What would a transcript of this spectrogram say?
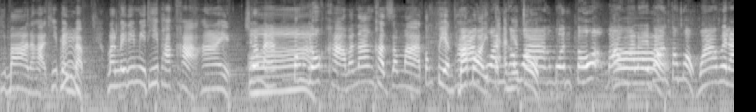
ที่บ้านนะคะ ที่เป็นอืมแบบมันไม่ได้มีที่พักขาให้ เชื่อไหมอ่า ต้องยกขามานั่งขัดสมาธิต้องเปลี่ยนท่าบางบ่อย คนแต่อันก็เนี้ยจบวางบนโต๊ะบ้างเอออ อะไรบ้างต้องบอกว่าเวลา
